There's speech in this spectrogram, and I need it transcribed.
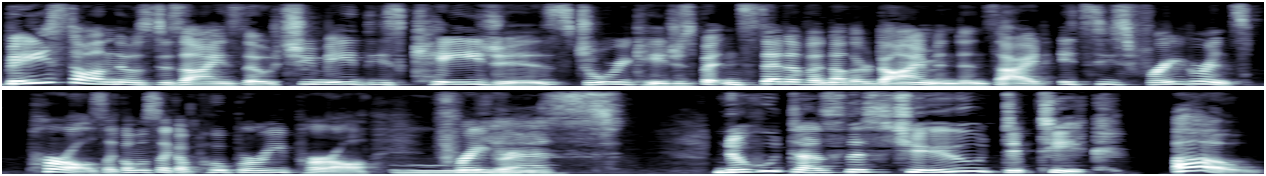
Based on those designs, though, she made these cages, jewelry cages, but instead of another diamond inside, it's these fragrance pearls, like almost like a potpourri pearl Ooh, fragrance. Yes. Know who does this too? Diptyque. Oh,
